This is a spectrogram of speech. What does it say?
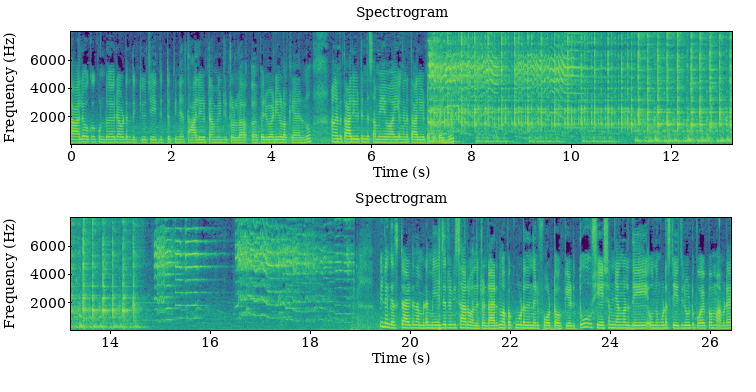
താലമൊക്കെ കൊണ്ടുപോയവർ അവിടെ എന്തൊക്കെയോ ചെയ്തിട്ട് പിന്നെ താലി കെട്ടാൻ വേണ്ടിയിട്ടുള്ള പരിപാടികളൊക്കെ ആയിരുന്നു. അങ്ങനെ താലികെട്ടിന്റെ സമയമായി. അങ്ങനെ താലികെട്ടൊക്കെ കഴിഞ്ഞു. പിന്നെ ഗസ്റ്റായിട്ട് നമ്മുടെ മേജർ രവി സാറ് വന്നിട്ടുണ്ടായിരുന്നു. അപ്പോൾ കൂടെ നിന്നൊരു ഫോട്ടോ ഒക്കെ എടുത്തു. ശേഷം ഞങ്ങൾ ദേ ഒന്നും കൂടെ സ്റ്റേജിലോട്ട് പോയപ്പം അവിടെ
